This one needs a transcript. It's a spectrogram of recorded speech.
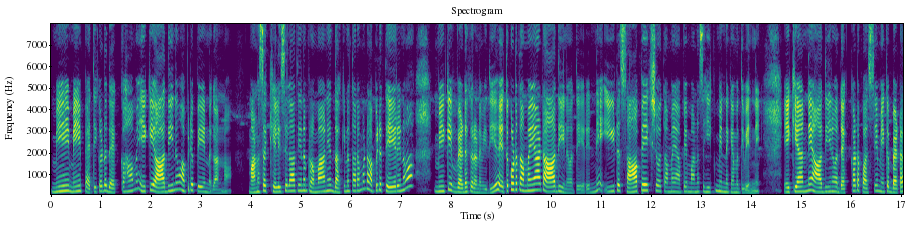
මේ මේ පැතිකඩ දැක්කහම ඒකේ ආදීනව අපිට පේන්න ගන්නවා. මනස කෙලිසලා තියෙන ප්‍රමාණය දකින තරමට අපිට තේරෙනවා මේකේ වැඩ කරන විදිය. එතකොට තමයි යාට ආදීනව තේරෙන්නේ. ඊට සාපේක්ෂව තමයි අපේ මනස හික්මෙන්න කැමති වෙන්නේ. ඒ කියන්නේ ආදීනව දැක්කට පස්සේ මේක බැට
